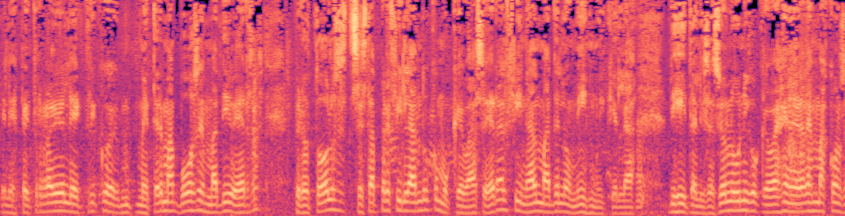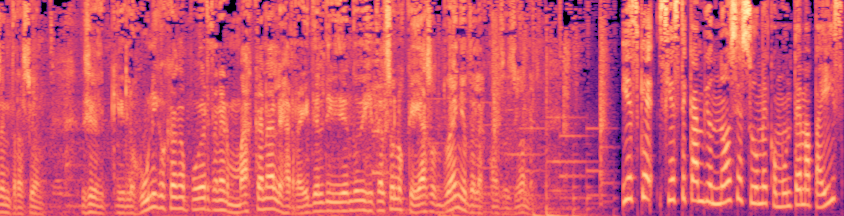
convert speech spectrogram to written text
el espectro radioeléctrico, meter más voces más diversas, pero todo se está perfilando como que va a ser al final más de lo mismo y que la digitalización lo único que va a generar es más concentración. Es decir, que los únicos que van a poder tener más canales a raíz del dividendo digital son los que ya son dueños de las concesiones. Y es que si este cambio no se asume como un tema país,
